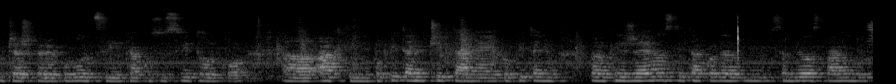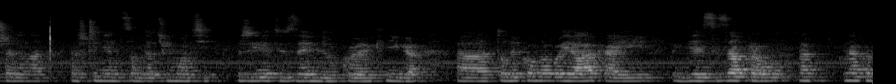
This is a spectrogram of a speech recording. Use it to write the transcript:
u Češkoj republici, kako su svi toliko aktivni po pitanju čitanja i po pitanju književnosti, tako da sam bila stvarno oduševljena s činjenicom da ću moći živjeti u zemlji u kojoj je knjiga toliko mnogo jaka i gdje se zapravo nakon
